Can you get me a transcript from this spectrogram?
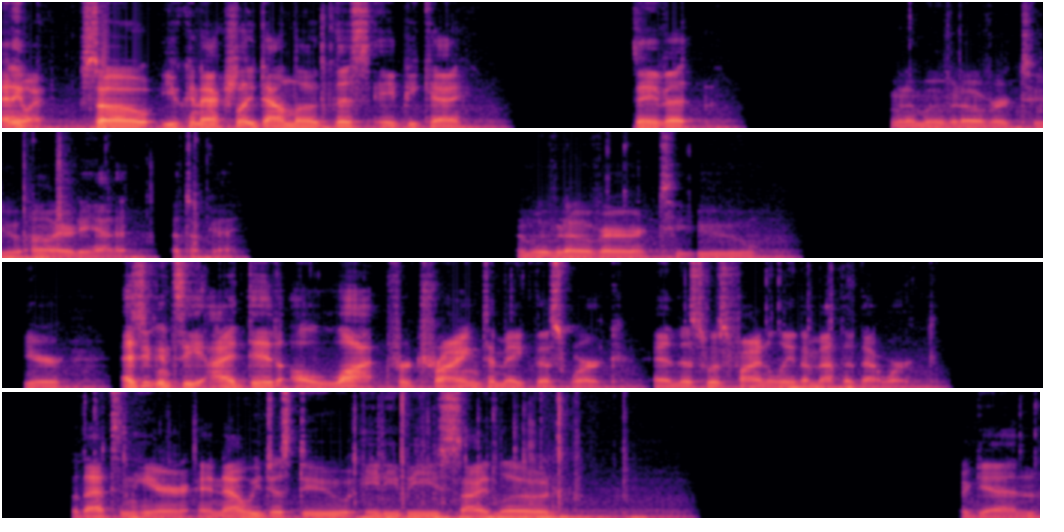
Anyway, so you can actually download this APK, save it. I'm going to move it over to, oh, I already had it. That's okay. i move it over to here. As you can see, I did a lot for trying to make this work, and this was finally the method that worked. So that's in here, and now we just do ADB sideload again.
